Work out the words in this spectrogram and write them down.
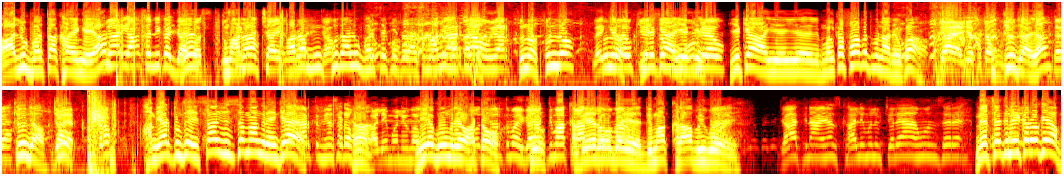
आलू भरता खाएँगे यार। यार यहाँ से निकल जाओ बस। तुम्हारा अच्छा है तुम्हारा मुँह खुद आलू भरते की तरह तुम आलू भरता यार। सुनो सुन लो ये क्या ये ये क्या ये ये मलका शराबत बना रहे हो का क्यों जाओ? यार क्यों? जाओ हम यार तुमसे हिस्सा हिस्सा मांग रहे हैं क्या? यार तुम यहाँ सटा हाँ। लिए घूम रहे हो हटो? दिमाग खराब देर हो गई है दिमाग खराब हुई गई है। खाली मुलिम चले आए मैसेज नहीं करोगे अब?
